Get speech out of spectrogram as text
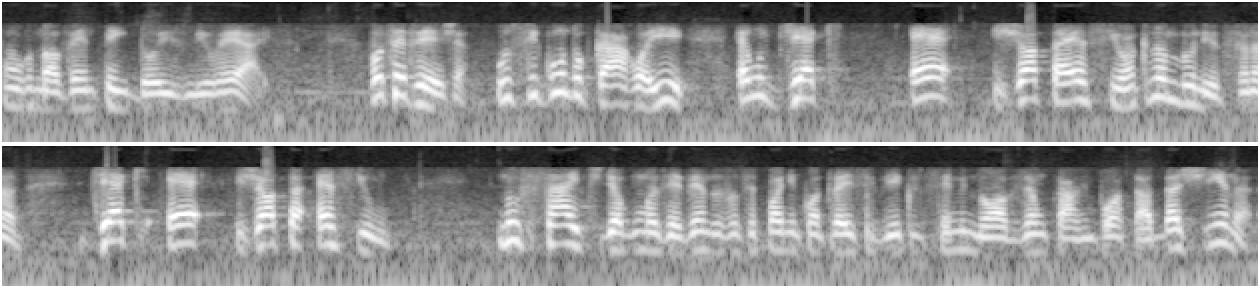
por 92 mil reais. Você veja, o segundo carro aí é um Jack EJS1. Que nome bonito, Fernando. Jack EJS1. No site de algumas revendas você pode encontrar esse veículo de seminovos. É um carro importado da China.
